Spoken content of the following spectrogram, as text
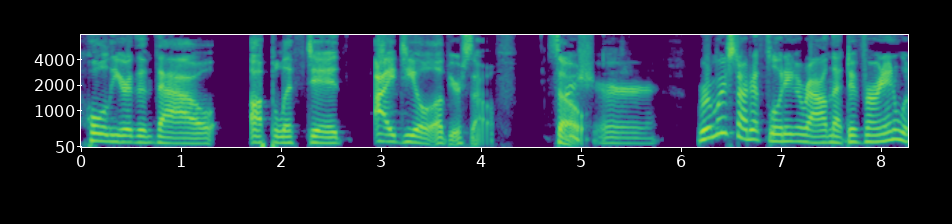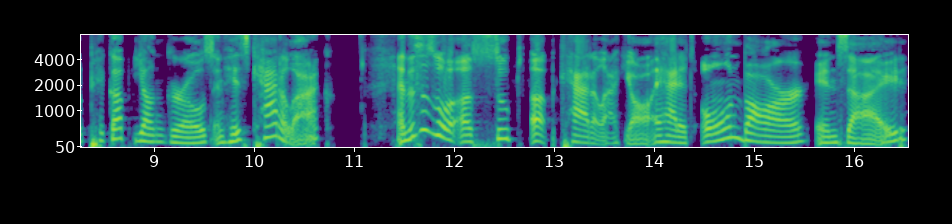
holier than thou, uplifted ideal of yourself. So For sure. Rumors started floating around that DeVernon would pick up young girls in his Cadillac. And this is a, a souped up Cadillac, y'all. It had its own bar inside.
